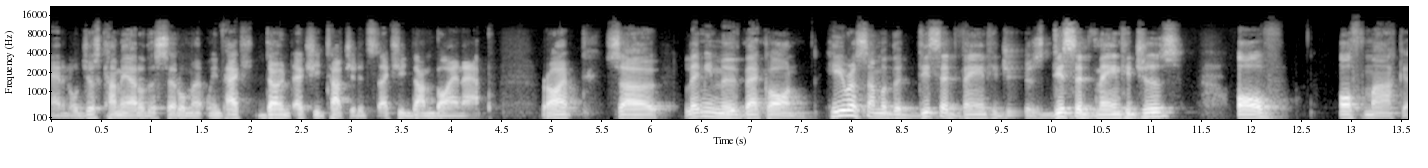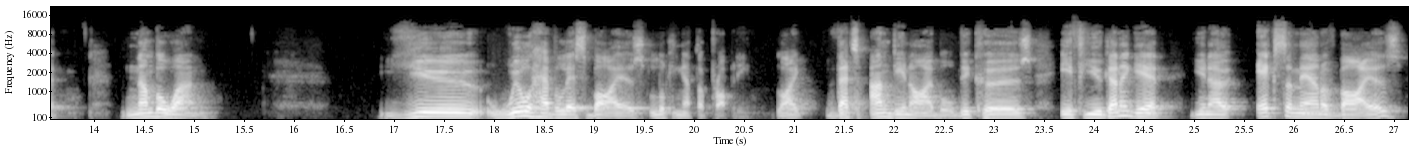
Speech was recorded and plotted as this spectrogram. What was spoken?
and it'll just come out of the settlement. We fact don't actually touch it. It's actually done by an app, right? So let me move back on. Here are some of the disadvantages, disadvantages of off market. Number one, you will have less buyers looking at the property. Like that's undeniable because if you're going to get, you know, X amount of buyers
